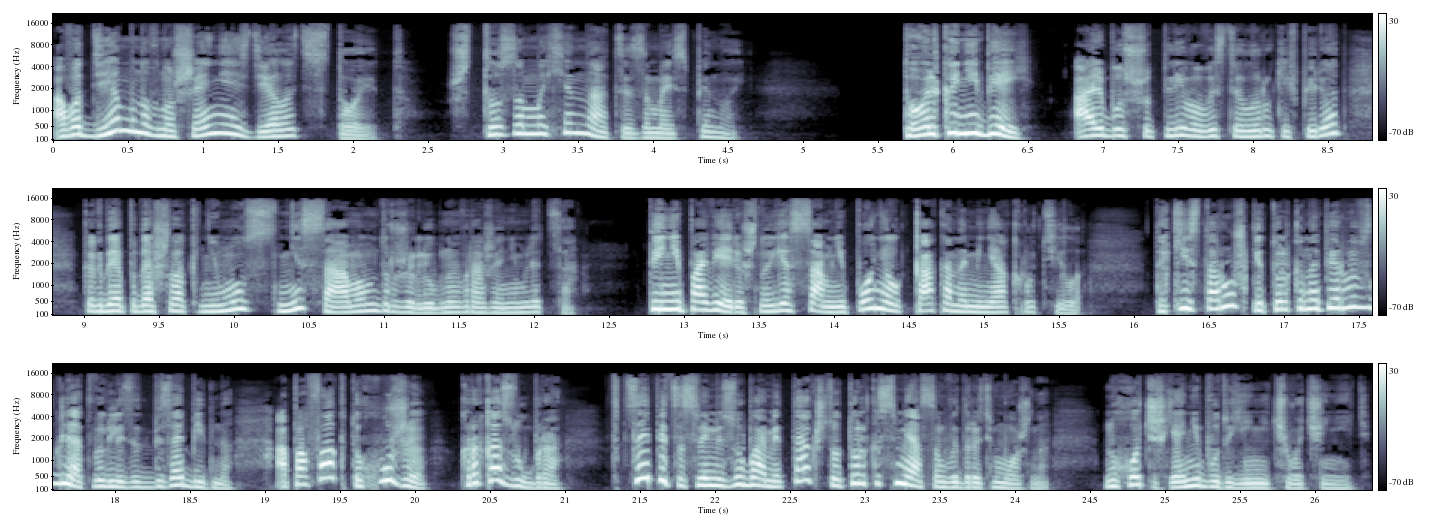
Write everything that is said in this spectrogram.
А вот демону внушение сделать стоит. Что за махинации за моей спиной? «Только не бей!» Альбус шутливо выставил руки вперед, когда я подошла к нему с не самым дружелюбным выражением лица. Ты не поверишь, но я сам не понял, как она меня окрутила. Такие старушки только на первый взгляд выглядят безобидно, а по факту хуже крокозубра. Вцепится своими зубами так, что только с мясом выдрать можно. Ну, хочешь, я не буду ей ничего чинить.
